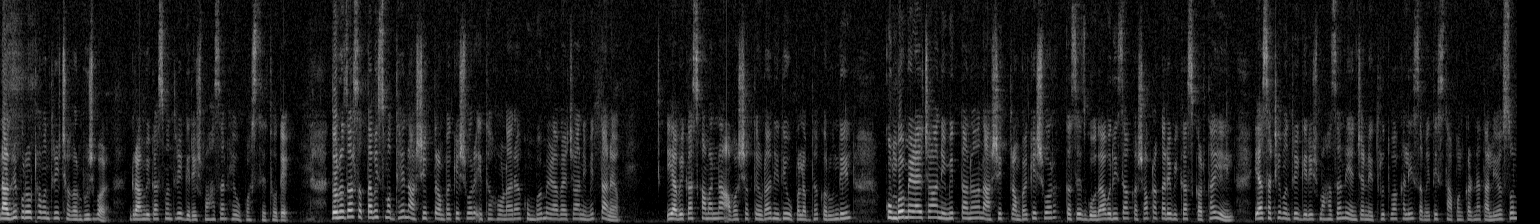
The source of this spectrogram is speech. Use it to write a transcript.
नागरी पुरवठा मंत्री छगन भुजबळ ग्रामविकास मंत्री गिरीश महाजन हे उपस्थित होते. दोन हजार सत्तावीसमध्ये नाशिक त्र्यंबकेश्वर इथं होणाऱ्या कुंभमेळाव्याच्या निमित्तानं या विकास कामांना आवश्यक तेवढा निधी उपलब्ध करून देईल. कुंभमेळ्याच्या निमित्तानं नाशिक त्र्यंबकेश्वर तसेच गोदावरीचा कशाप्रकारे विकास करता येईल यासाठी मंत्री गिरीश महाजन यांच्या नेतृत्वाखाली समिती स्थापन करण्यात आली असून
